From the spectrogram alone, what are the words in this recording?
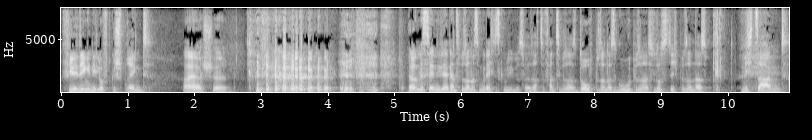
viele Dinge in die Luft gesprengt. Ah ja, schön. Irgendeine Szene, die dir ganz besonders im Gedächtnis geblieben ist, weil du sagst, du fandst sie besonders doof, besonders gut, besonders lustig, besonders nichtssagend.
